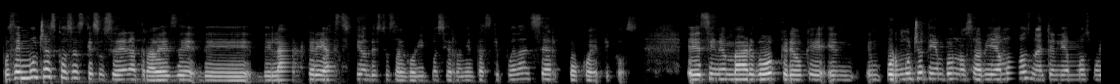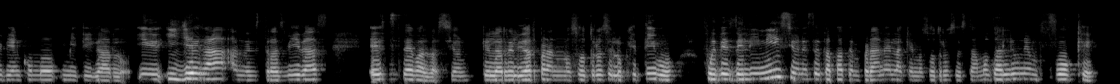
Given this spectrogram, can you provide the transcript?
pues hay muchas cosas que suceden a través de, la creación de estos algoritmos y herramientas que puedan ser poco éticos. Eh, sin embargo, creo que por mucho tiempo no sabíamos, no entendíamos muy bien cómo mitigarlo y, y llega a nuestras vidas esta evaluación, que la realidad para nosotros, el objetivo fue desde el inicio, en esta etapa temprana en la que nosotros estamos, darle un enfoque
